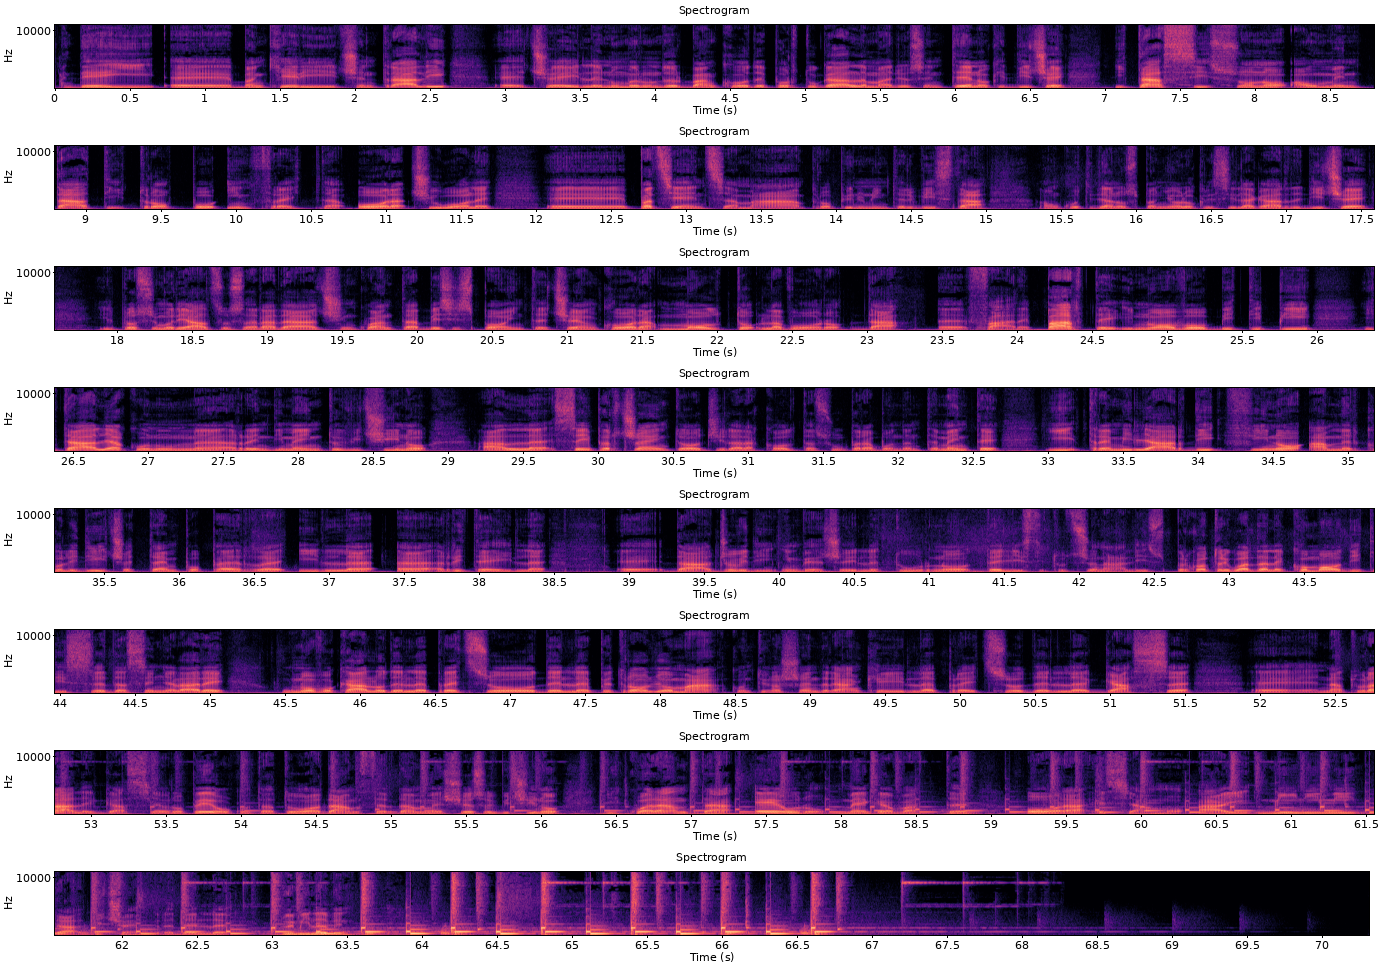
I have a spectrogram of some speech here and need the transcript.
dei eh, banchieri centrali, eh, c'è il numero uno del Banco de Portugal, Mario Centeno, che dice i tassi sono aumentati troppo in fretta, ora ci vuole eh, pazienza, ma proprio in un'intervista a un quotidiano spagnolo, Cristina Lagarde dice il prossimo rialzo sarà da 50 basis point, c'è ancora molto lavoro da eh, fare. Parte il nuovo BTP Italia con un rendimento vicino al 6%, oggi la raccolta supera abbondantemente i 3 miliardi, fino a mercoledì c'è tempo per il eh, retail. Eh, da giovedì invece il turno degli istituzionali. Per quanto riguarda le commodities, da segnalare un nuovo calo del prezzo del petrolio, ma continua a scendere anche il prezzo del gas eh, naturale, il gas europeo quotato ad Amsterdam è sceso vicino i 40 euro megawatt ora e siamo ai minimi da dicembre del 2021.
